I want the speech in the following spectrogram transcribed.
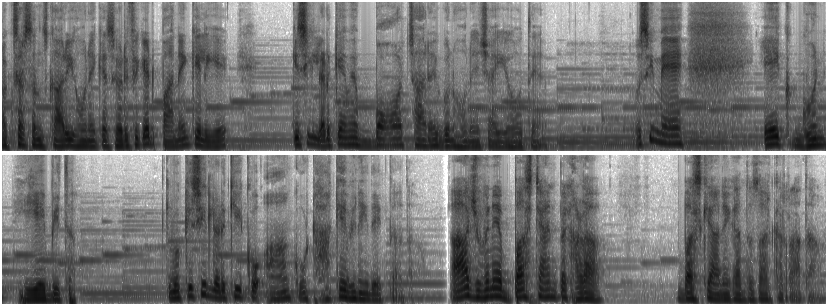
अक्सर संस्कारी होने के सर्टिफिकेट पाने के लिए किसी लड़के में बहुत सारे गुण होने चाहिए होते हैं। उसी में एक गुण ये भी था कि वो किसी लड़की को आँख उठा के भी नहीं देखता था। आज विनय बस स्टैंड पे खड़ा, बस के आने का इंतज़ार कर रहा था।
